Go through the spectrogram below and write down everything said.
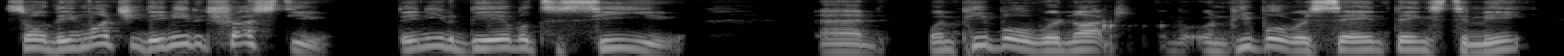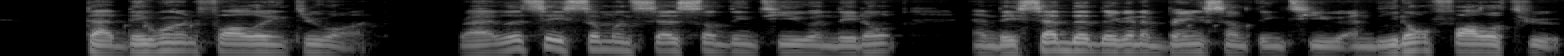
So they want you, they need to trust you. They need to be able to see you. And when people were not when people were saying things to me that they weren't following through on, right? Let's say someone says something to you and they don't and they said that they're going to bring something to you and you don't follow through.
